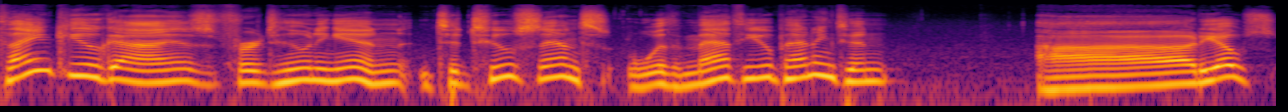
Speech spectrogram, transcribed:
Thank you guys for tuning in to Two Cents with Matthew Pennington. Adios.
